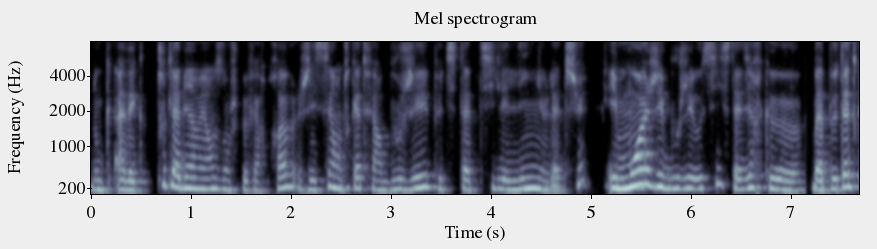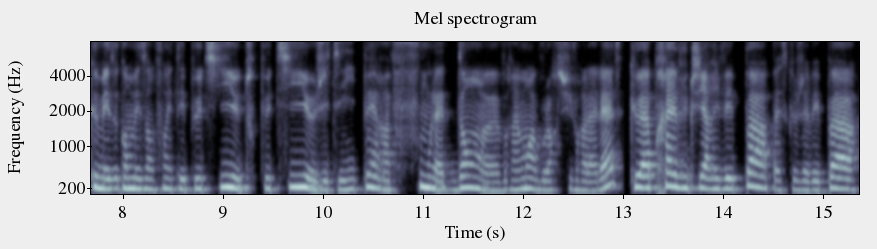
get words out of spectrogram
Donc, avec toute la bienveillance dont je peux faire preuve, j'essaie en tout cas de faire bouger petit à petit les lignes là-dessus. Et moi, j'ai bougé aussi, c'est-à-dire que bah, peut-être que quand mes enfants étaient petits, euh, tout petits, euh, j'étais hyper à fond là-dedans, euh, vraiment à vouloir suivre à la lettre. Que après, vu que j'y arrivais pas, parce que j'avais pas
